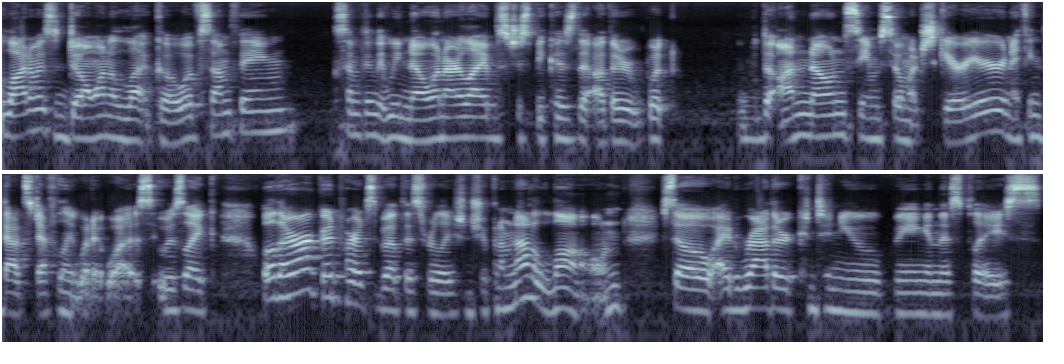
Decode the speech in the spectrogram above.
A lot of us don't want to let go of something something that we know in our lives just because the other what the unknown seems so much scarier and i think that's definitely what it was. It was like well there are good parts about this relationship and i'm not alone so i'd rather continue being in this place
